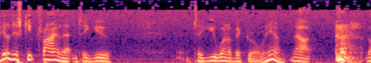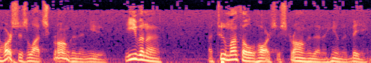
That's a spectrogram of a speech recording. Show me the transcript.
he'll just keep trying that until you, until you win a victory over him. Now, the horse is a lot stronger than you. Even a, a two-month-old horse is stronger than a human being.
